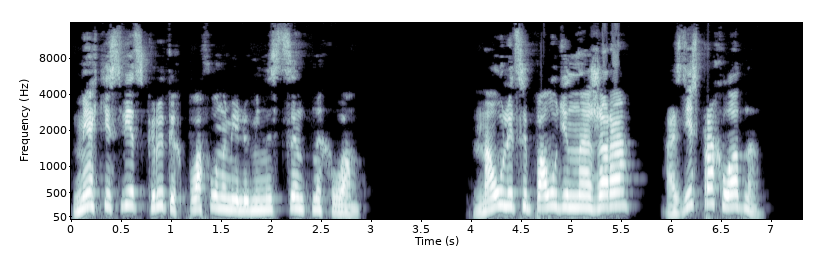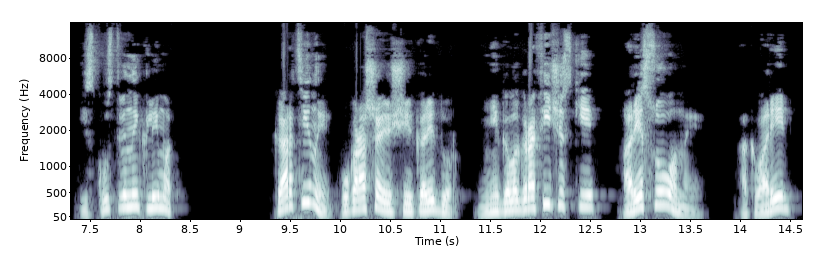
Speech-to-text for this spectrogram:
мягкий свет скрытых плафонами люминесцентных ламп. На улице полуденная жара, а здесь прохладно. Искусственный климат. Картины, украшающие коридор, не голографические, а рисованные. Акварель.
